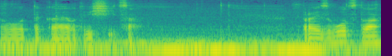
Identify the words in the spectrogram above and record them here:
Вот такая вот вещица. Производство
